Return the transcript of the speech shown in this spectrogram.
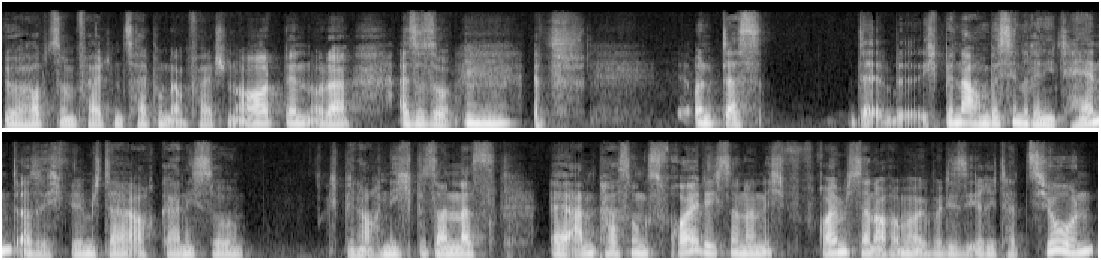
überhaupt zum falschen Zeitpunkt am falschen Ort bin oder also so. Mhm. Äh. Und das, da- ich bin auch ein bisschen renitent, also ich will mich da auch gar nicht so, ich bin auch nicht besonders äh, anpassungsfreudig, sondern ich freue mich dann auch immer über diese Irritation.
